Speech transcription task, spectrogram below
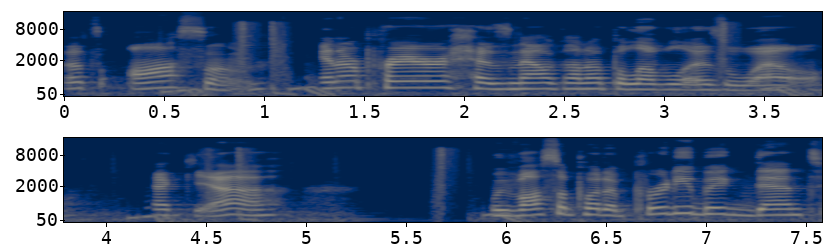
That's awesome. And our prayer has now gone up a level as well. Heck yeah. We've also put a pretty big dent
